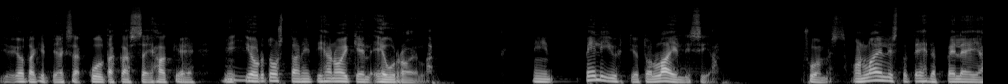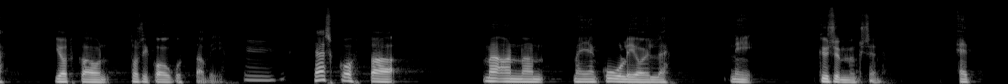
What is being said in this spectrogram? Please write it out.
jotakin tiedätkö, kultakasseja hakee, niin Mm. joudut ostamaan niitä ihan oikeilla euroilla. Niin peliyhtiöt on laillisia Suomessa. On laillista tehdä pelejä, jotka on tosi koukuttavia. Mm. Tässä kohtaa mä annan meidän kuulijoille niin kysymyksen, että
